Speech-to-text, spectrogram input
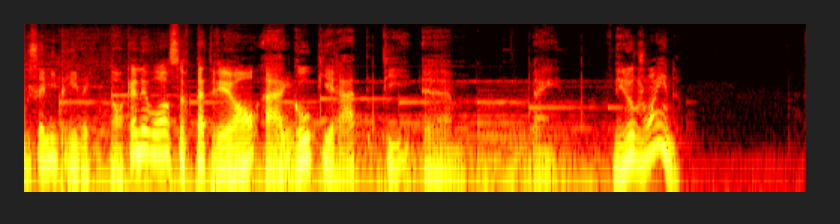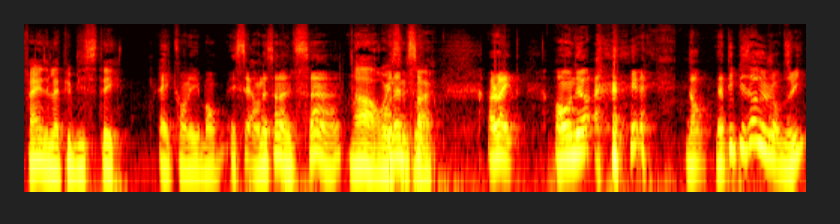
ou semi-privé. Donc, allez voir sur Patreon à Mhm. GoPirate, puis, euh, ben, venez nous rejoindre. Fin de la publicité. Hey, qu'on est bon. Et c'est- on a ça dans le sang, hein? Ah oui, c'est clair. All right. On a. Donc, notre épisode aujourd'hui,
